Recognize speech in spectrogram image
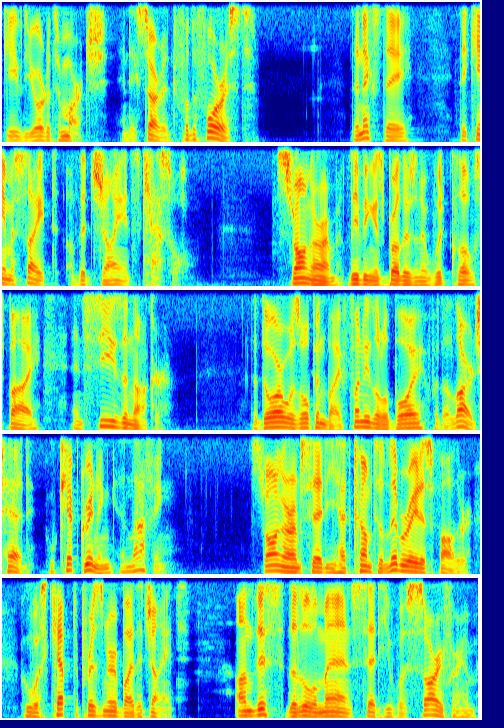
gave the order to march, and they started for the forest. The next day they came a sight of the giant's castle. Strong Arm, leaving his brothers in a wood close by, and seized the knocker. The door was opened by a funny little boy with a large head, who kept grinning and laughing. Strong Arm said he had come to liberate his father, who was kept a prisoner by the giant. On this the little man said he was sorry for him,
